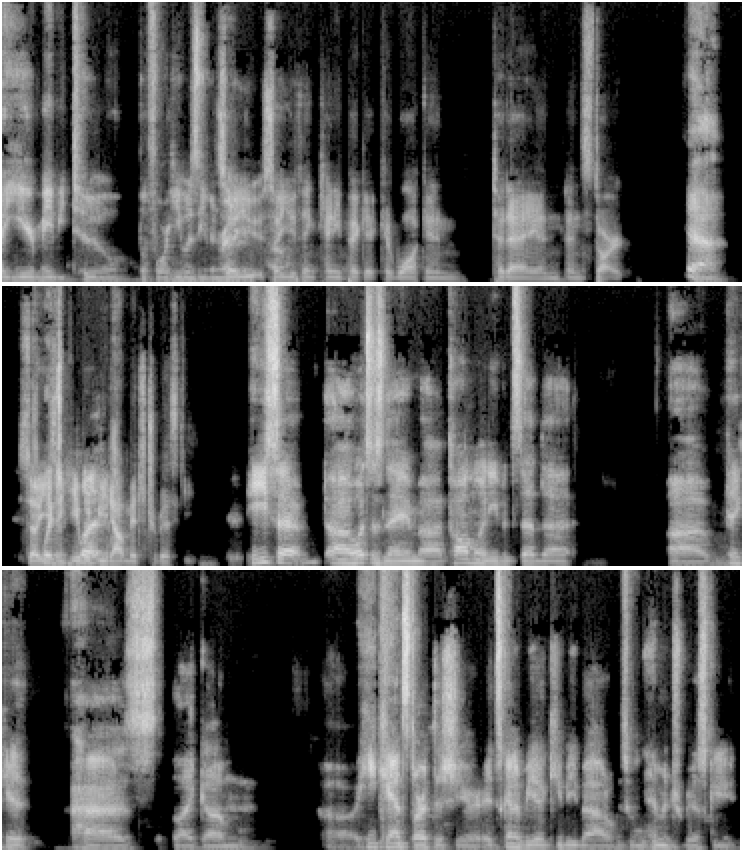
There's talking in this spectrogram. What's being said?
a year, maybe two, before he was even So ready. to you so you think Kenny Pickett could walk in today and and start? yeah. So you Which- think he would beat out Mitch Trubisky? He said, uh, what's his name? Uh, Tomlin even said that uh, Pickett has like um, uh, he can't start this year. It's going to be a QB battle between him and Trubisky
